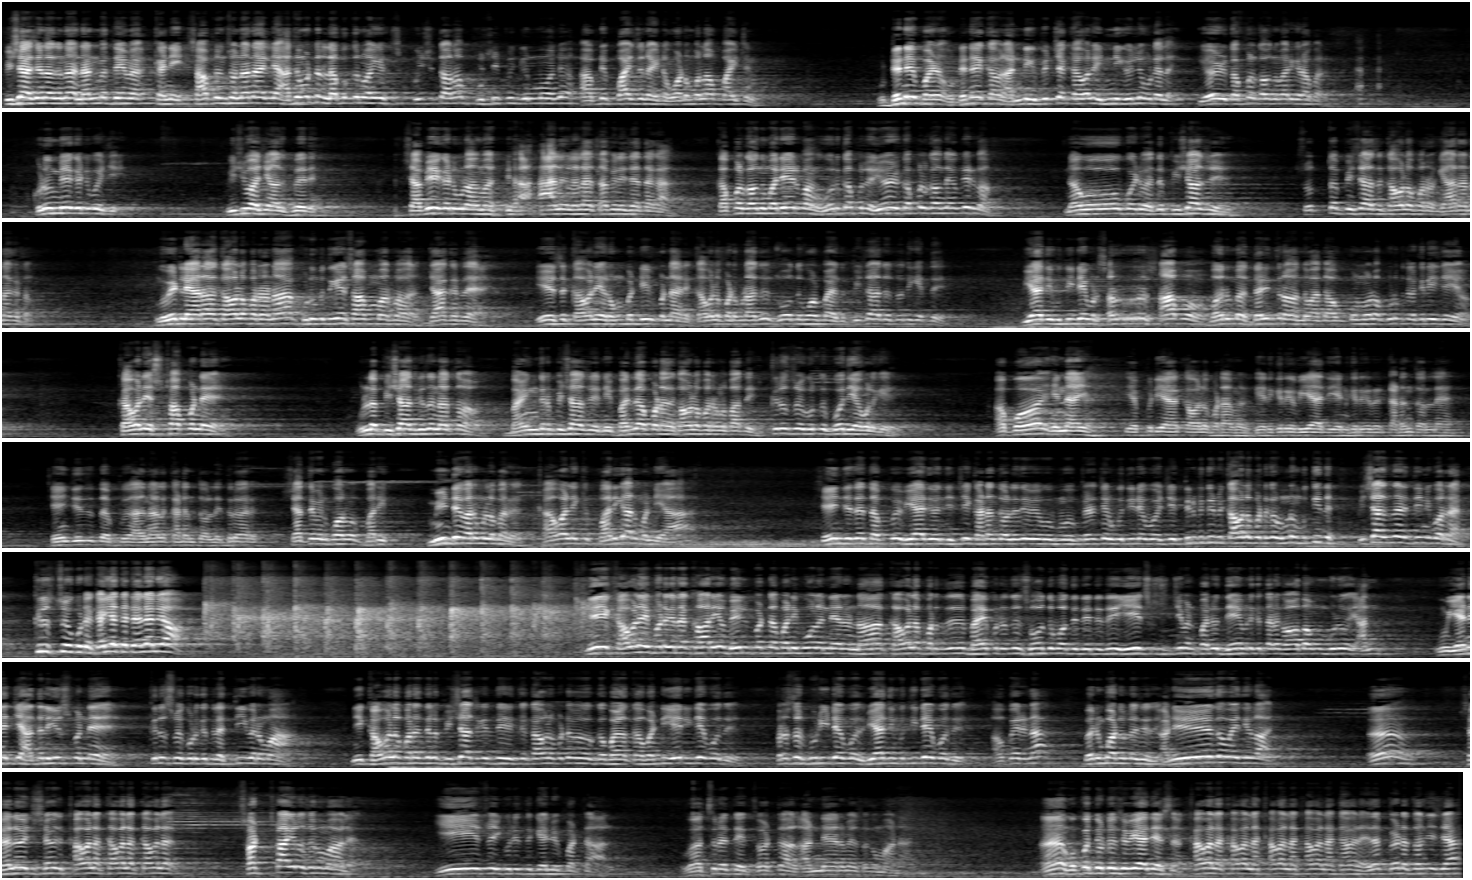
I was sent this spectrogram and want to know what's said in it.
பிசாசு என்ன சொன்னா நன்மை தேவை கனி. சாப்பிடுன்னு சொன்னானா இல்லையா? அது மட்டும் லபுக்குன்னு வாங்கி புசித்தாலும் புசிப்பு கிண்மோ அப்படியே பாய்ச்சன் ஆகிட்டேன் உடம்பெல்லாம் பாய்ச்சன் உடனே பழம் உடனே கவலை. அன்னைக்கு பிச்சை கவலை இன்னைக்கு வெளியும் விடலை ஏழு கப்பல் கவுந்த மாதிரி இருக்கிறா பாரு. குடும்பமே கெட்டு போச்சு விசுவாசம் அதுக்கு பேரு. சபையே கெட்டு மாதிரி. ஆளுங்களெல்லாம் சபையில சேர்த்தாக்கா. கப்பல் கவுந்த மாதிரியே இருப்பாங்க. ஒரு கப்பல் ஏழு கப்பல் கவுந்தா எப்படி இருக்கும் நவோ போயிட்டு வருது பிசாசு. சுத்த பிசாசு கவலைப்படுறோம் யாரானா கட்டும்? உங்க வீட்டில் யாராவது கவலைப்படுறானா குடும்பத்துக்கே சாப்பிடமா இருப்பாங்க. ஜாக்கிரதை. ஏசு கவலையை ரொம்ப டீல் பண்ணாரு. கவலைப்படக்கூடாது. சோர்ந்து போடக்கூடாது பிசாசை துதிக்கிறது. வியாதி புத்திட்டே கூட சர்ற சாபம். வறுமை தரித்திரம் அந்த அந்த அவங்க மூலம் குடும்பத்தில் கிரியை செய்யும். கவலையை ஸ்டாப் பண்ணு. உள்ள பிசாசுக்குதுன்னு அர்த்தம். பயங்கர பிசாசு. நீ பரிதாபப்படாத கவலைப்படுறவங்களை பார்த்து. கிறிஸ்துவ கொடுத்து போதி அவங்களுக்கு? அப்போ என்ன எப்படியா கவலைப்படாம இருக்கு? எனக்கு இருக்கிற வியாதி எனக்கு இருக்கிற கடன் தொல்லை. செஞ்சது தப்பு. அதனால கடன் தொல்லை. இதில் வேறு சத்தமின் போற பரி மீண்டே வர முடியல பாருங்க கவலைக்கு பரிகாரம் பண்ணியா? செஞ்சதே தப்பு வியாதி வந்துச்சு கடன் தொழுது பிரச்சனை முத்திட்டே போச்சு. திருப்பி திருப்பி கவலைப்பட்டு இன்னும் முத்தி பிசாசு தானே தீனி போடுற? கிறிஸ்துவ கூட கையை தட்ட இல்லையா நீ கவலைப்படுகிற காரியம் வெயில்பட்ட பணி போல நேரம்னா கவலைப்படுறது பயப்படுறது சோர்ந்து போது ஏசு ஜீவன் பருவ தேவனுக்கு தனக்கு ஆதாம் முழு உன் எனர்ஜி அதில் யூஸ் பண்ணு. கிறிஸ்துவ கொடுக்கறதுல தீவிரமா நீ கவலைப்படுறதுல பிசாசுக்கு கவலைப்பட்டு வ- க- வட்டி ஏறிக்கிட்டே போகுது. பிரஷர் கூட்டிகிட்டே போகுது. வியாதி முத்திட்டே போகுது. அவ பேர் என்ன? பெரும்பாடு அநேக வைத்தியங்களா ஆ? செலவச்சு செலவு கவலை கவலை கவலை. சற்றாயிலும் சுகமாகல இயேசை குறித்து கேள்விப்பட்டால் வஸ்திரத்தை தொட்டால் அந்நேரமே சுகமானார். முப்பத்தி எட்டு வியாதியாசம் கவலை கவலை கவலை கவலை கவலை. ஏதோ பேட தொலைஞ்சிச்சா?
